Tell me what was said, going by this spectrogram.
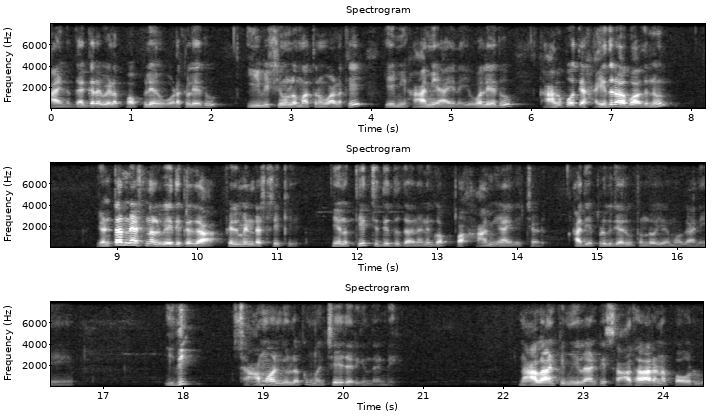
ఆయన దగ్గర వీళ్ళ పప్పులేమి ఉడకలేదు. ఈ విషయంలో మాత్రం వాళ్ళకి ఏమీ హామీ ఆయన ఇవ్వలేదు. కాకపోతే హైదరాబాదును ఇంటర్నేషనల్ వేదికగా ఫిల్మ్ ఇండస్ట్రీకి నేను తీర్చిదిద్దుతానని గొప్ప హామీ ఆయన ఇచ్చాడు. అది ఎప్పుడు జరుగుతుందో ఏమో కానీ ఇది సామాన్యులకు మంచే జరిగిందండి. నాలాంటి మీలాంటి సాధారణ పౌరులు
